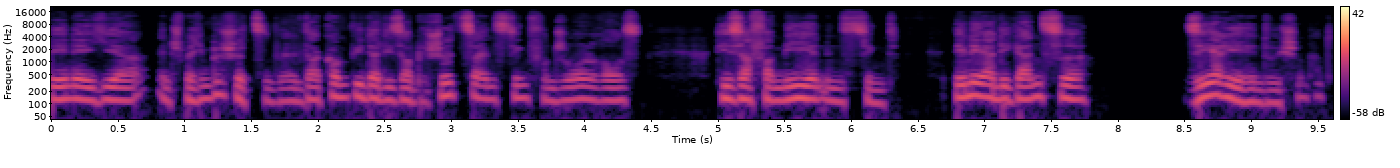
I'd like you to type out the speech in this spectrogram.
den er hier entsprechend beschützen will. Da kommt wieder dieser Beschützerinstinkt von Joel raus, dieser Familieninstinkt, den er ja die ganze Serie hindurch schon hat.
